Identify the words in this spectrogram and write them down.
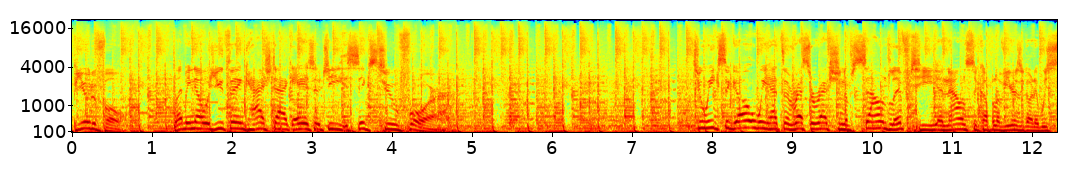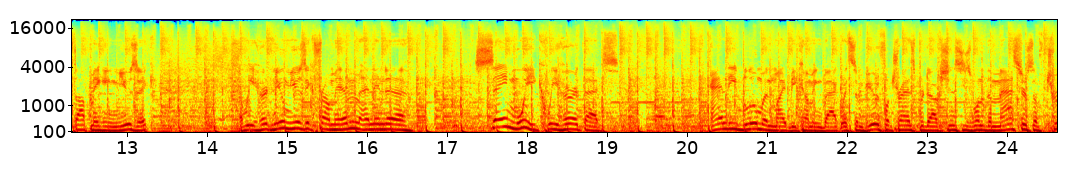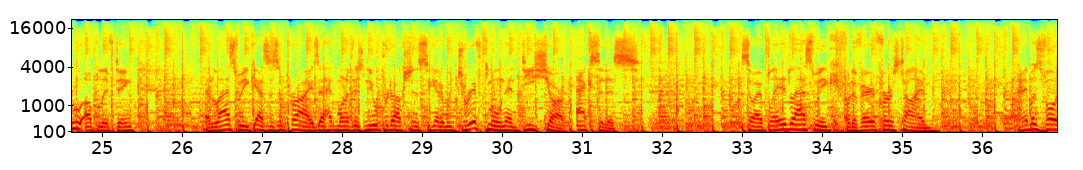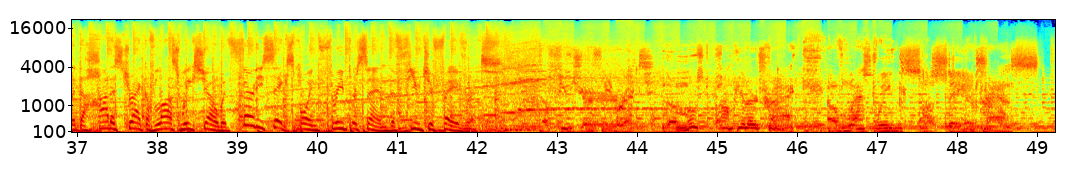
Beautiful. Let me know what you think. Hashtag ASOT624. Two weeks ago, we had the resurrection of Soundlift. He announced a couple of years ago that we stopped making music. And we heard new music from him. And in the same week, we heard that Andy Blueman might be coming back with some beautiful trance productions. He's one of the masters of true uplifting. And last week, as a surprise, I had one of his new productions together with Driftmoon and D Sharp, Exodus. So I played it last week for the very first time. And it was voted the hottest track of last week's show with 36.3%, the future favorite. The future favorite. The most popular track of last week's State of Trance.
